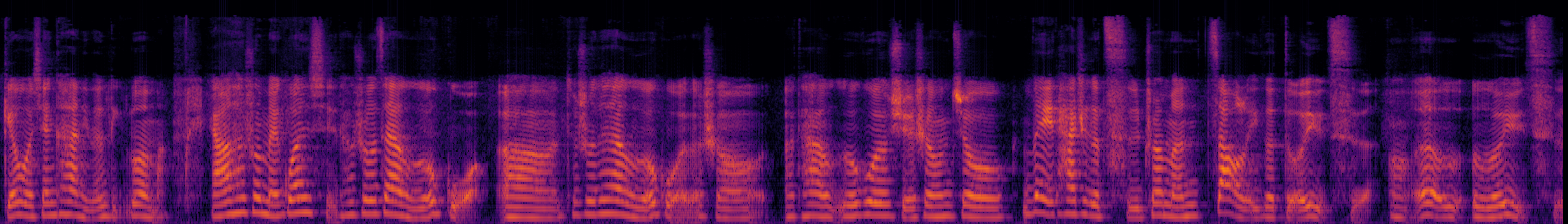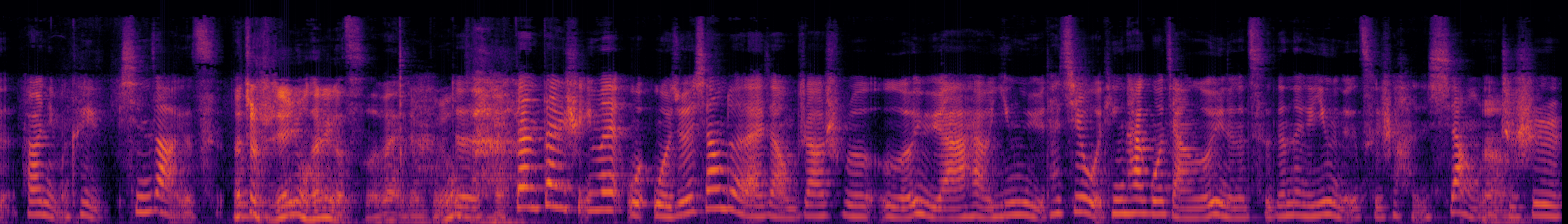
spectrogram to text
给我先看你的理论嘛。然后他说没关系，他说在俄国，呃，他说他在俄国的时候，呃，他俄国的学生就为他这个词专门造了一个德语词，嗯，呃，俄俄语词。他说你们可以新造一个词。那就直接用他这个词呗，就不用对再。，但但是因为我我觉得相对来讲，我不知道是不是俄语啊，还有英语，他其实我听他给我讲俄语那个词跟那个英语那个词是很像的，嗯只是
